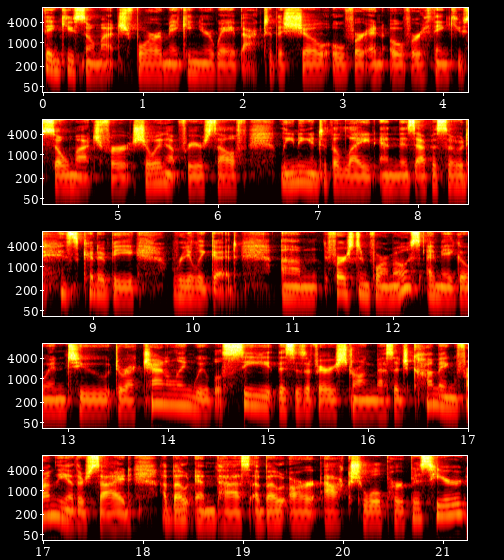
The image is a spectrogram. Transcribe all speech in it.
thank you so much for making your way back to the show over and over. Thank you so much for showing up for yourself, leaning into the light, and this episode is going to be really good. Um, first and foremost, I may go into direct channeling. We will see. This is a very strong message coming from the other side about empaths, about our actual purpose here,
